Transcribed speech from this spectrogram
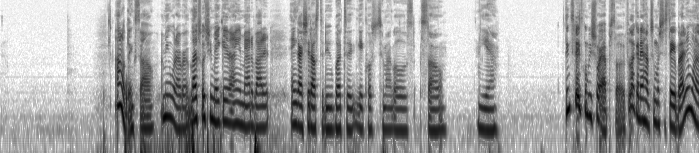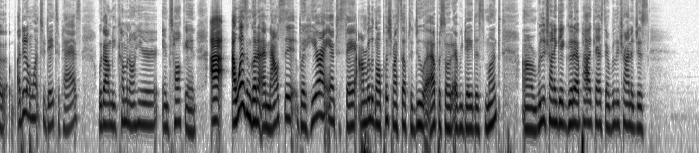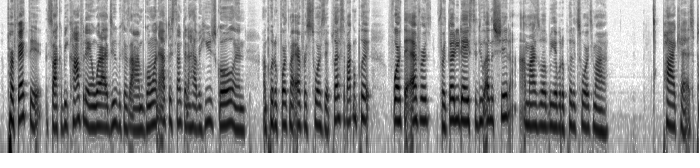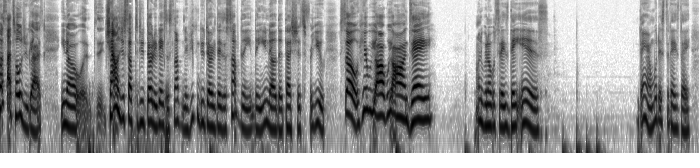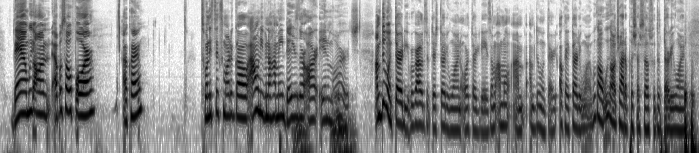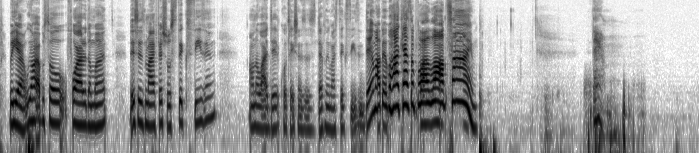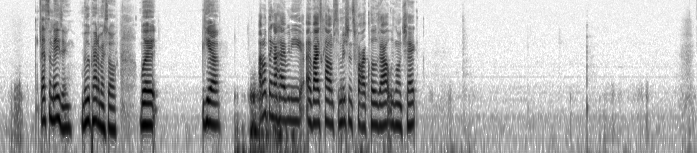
I don't think so. I mean, whatever. Life's what you make it. I ain't mad about it. ain't got shit else to do but to get closer to my goals. So, yeah I think today's gonna be a short episode. I feel like I didn't have too much to say, but I didn't want to. I didn't want today to pass without me coming on here and talking. I I wasn't gonna announce it, but here I am to say I'm really gonna push myself to do an episode every day this month. Um, really trying to get good at podcasting. Really trying to just perfect it so I can be confident in what I do because I'm going after something. I have a huge goal and I'm putting forth my efforts towards it. Plus, if I can put forth the efforts for 30 days to do other shit, I might as well be able to put it towards my podcast. Plus, I told you guys, you know, challenge yourself to do 30 days of something. If you can do 30 days of something, then you know that that shit's for you. So here we are. We are on day, I don't even know what today's date is. Damn, what is today's day? Damn, we on episode four. Okay. 26 more to go. I don't even know how many days there are in March. I'm doing 30, regardless if there's 31 or 30 days. I'm I'm I'm, I'm doing 30. Okay, 31. We're gonna we're gonna try to push ourselves for the 31. But yeah, we on episode four out of the month. This is my official sixth season. I don't know why I did quotations. This is definitely my sixth season. Damn, I've been podcasting for a long time. Damn. That's amazing. Really proud of myself. But yeah, I don't think I have any advice column submissions for our close out. We're gonna check.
